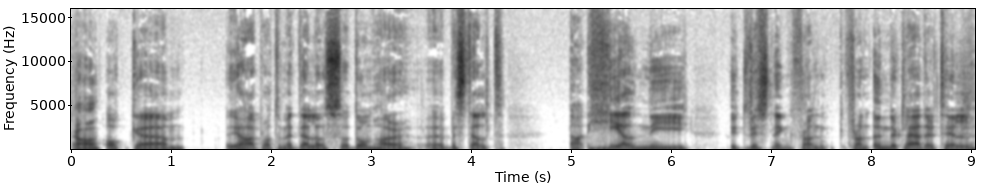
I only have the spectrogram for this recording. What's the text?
Ja, och ehm, jag har pratat med Delos och de har eh, beställt ja, en helt ny utrustning från, från underkläder till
